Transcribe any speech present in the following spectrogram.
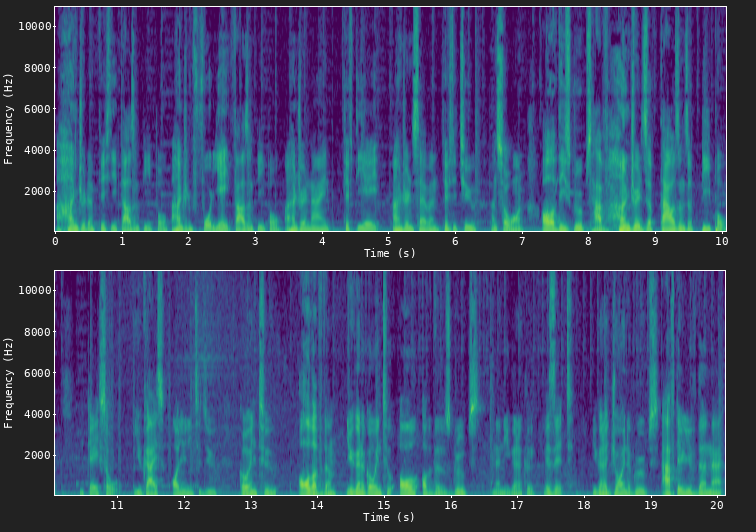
150,000 people, 148,000 people, 109, 58, 107, 52, and so on. All of these groups have hundreds of thousands of people. Okay, so you guys, all you need to do, go into all of them. You're gonna go into all of those groups and then you're gonna click visit. You're gonna join the groups. After you've done that,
